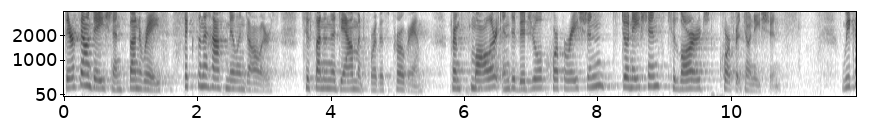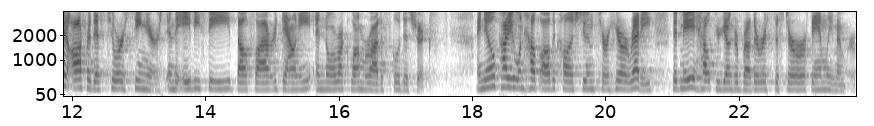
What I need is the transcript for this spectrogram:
Their foundation fundraised $6.5 million to fund an endowment for this program, from smaller individual corporation donations to large corporate donations. We could offer this to our seniors in the ABC, Bellflower, Downey, and Norwalk La Mirada school districts. I know probably won't help all the college students who are here already, but may help your younger brother or sister or a family member.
